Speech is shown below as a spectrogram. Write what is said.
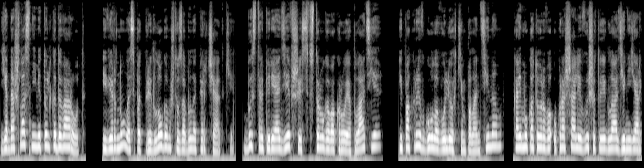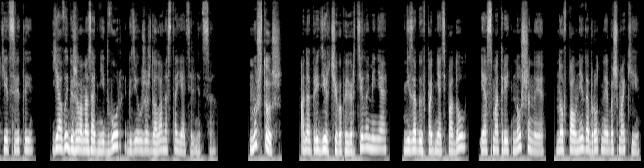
я дошла с ними только до ворот и вернулась под предлогом, что забыла перчатки. Быстро переодевшись в строгого кроя платье и покрыв голову легким палантином, кайму которого украшали вышитые гладью неяркие цветы, я выбежала на задний двор, где уже ждала настоятельница. «Ну что ж», — она придирчиво повертела меня, не забыв поднять подол и осмотреть ношенные, но вполне добротные башмаки.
